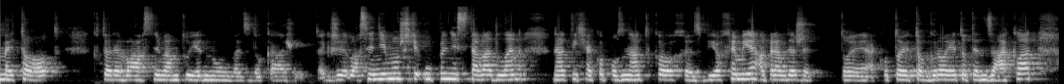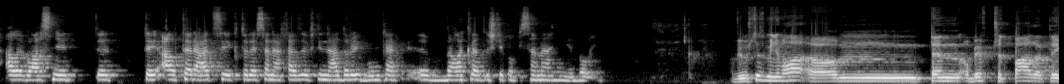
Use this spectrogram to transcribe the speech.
metód, ktoré vlastne vám tu jednu vec dokážu. Takže vlastne nemôžete úplne stavať len na tých ako poznatkoch z biochemie a pravda, že to je, ako to je to gro, je to ten základ, ale vlastne tie alterácie, ktoré sa nachádzajú v tých nádorových bunkách, e, veľakrát ešte popísané ani neboli. Vy už jste zmiňovala um, ten objev před pár lety,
